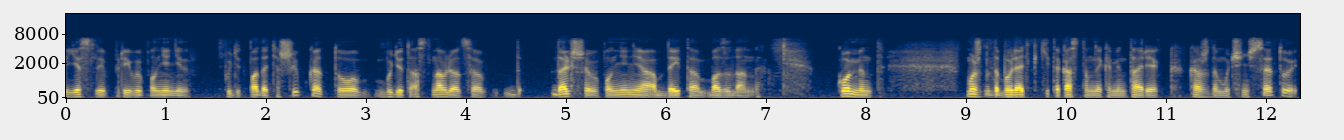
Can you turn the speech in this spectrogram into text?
если при выполнении будет падать ошибка, то будет останавливаться дальше выполнение апдейта базы данных. Коммент можно добавлять какие-то кастомные комментарии к каждому change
